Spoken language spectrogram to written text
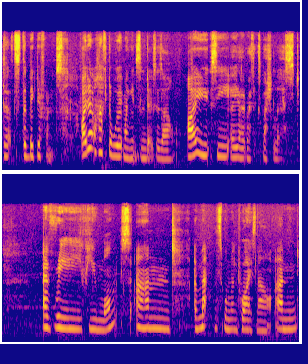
That's the big difference I don't have to work my insulin doses out. I see a diabetic specialist every few months and I've met this woman twice now and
